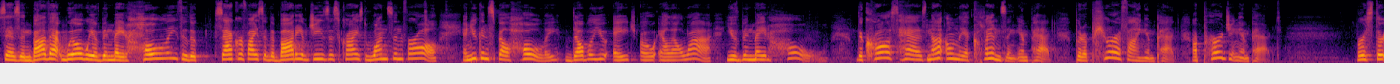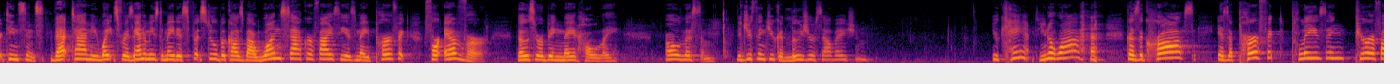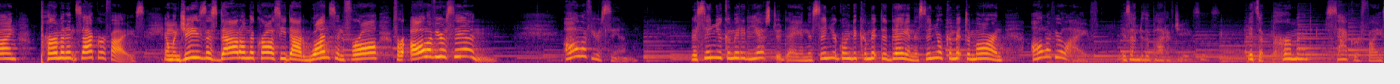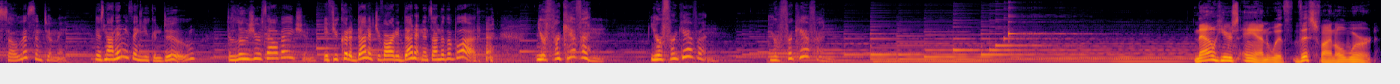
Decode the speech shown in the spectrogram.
says, And by that will we have been made holy through the sacrifice of the body of Jesus Christ once and for all. And you can spell holy, W H O L L Y. You've been made whole. The cross has not only a cleansing impact, but a purifying impact, a purging impact. Verse 13, since that time he waits for his enemies to make his footstool, because by one sacrifice he has made perfect forever those who are being made holy. Oh, listen, did you think you could lose your salvation? You can't. You know why? Because the cross is a perfect, pleasing, purifying, permanent sacrifice. And when Jesus died on the cross, he died once and for all for all of your sin. All of your sin. The sin you committed yesterday, and the sin you're going to commit today, and the sin you'll commit tomorrow, and all of your life is under the blood of Jesus. It's a permanent sacrifice. So listen to me. There's not anything you can do to lose your salvation. If you could have done it, you've already done it and it's under the blood. You're forgiven. You're forgiven. You're forgiven. Now here's Anne with this final word.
